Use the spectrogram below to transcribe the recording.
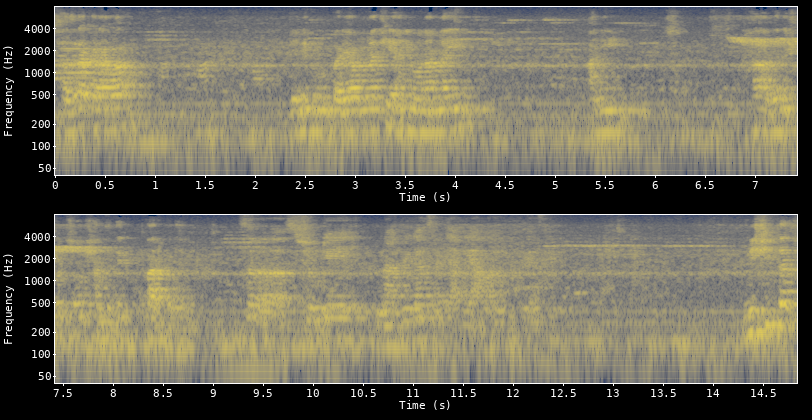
साजरा करावा. जेणेकरून पर्यावरणाची हानी होणार नाही. आणि हा गणेशोत्सव शांततेत पार पडेल. सर शेवटी नागरिकांसाठी आपले आव्हान असेल निश्चितच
